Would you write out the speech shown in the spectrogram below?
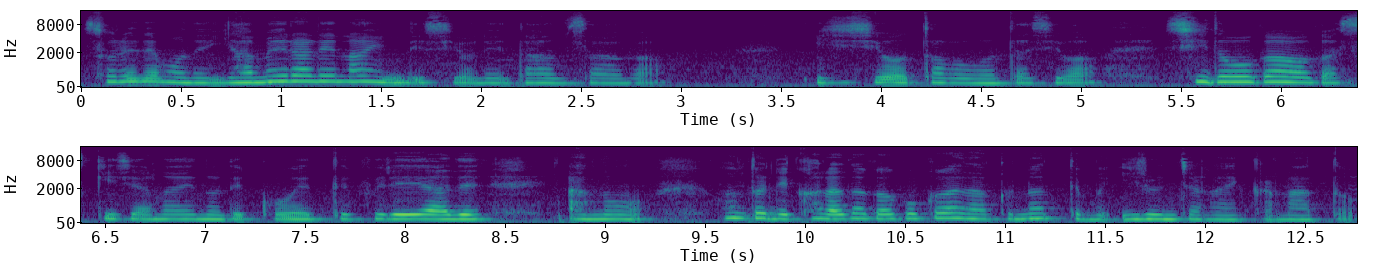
それでもねやめられないんですよねダンサーが。一生多分私は指導側が好きじゃないのでこうやってプレイヤーであの本当に体が動かなくなってもいるんじゃないかなと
